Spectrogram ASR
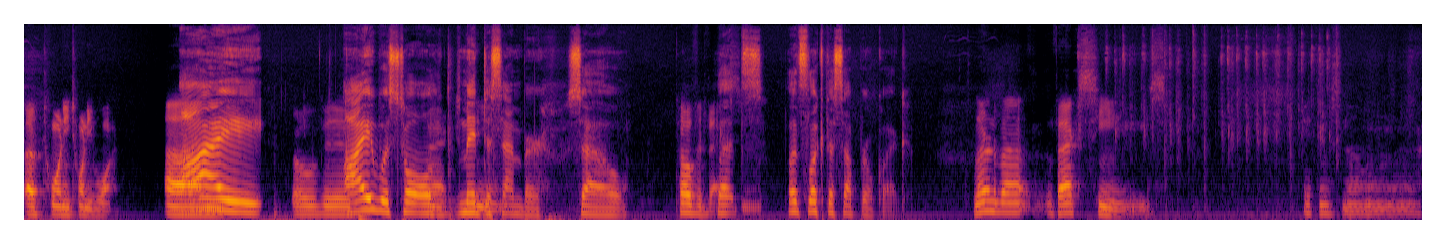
of 2021. Um, I COVID I was told mid December. So COVID vaccine. let's let's look this up real quick. learn about vaccines. Anything's no.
